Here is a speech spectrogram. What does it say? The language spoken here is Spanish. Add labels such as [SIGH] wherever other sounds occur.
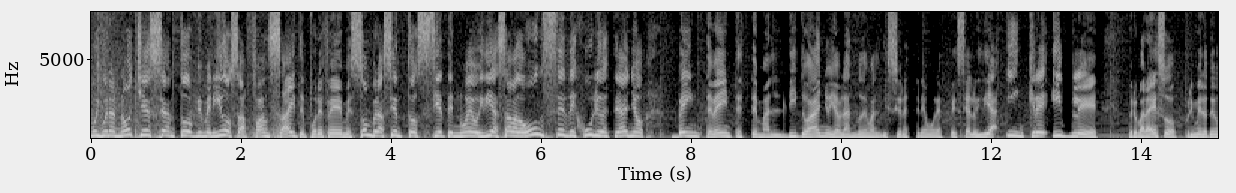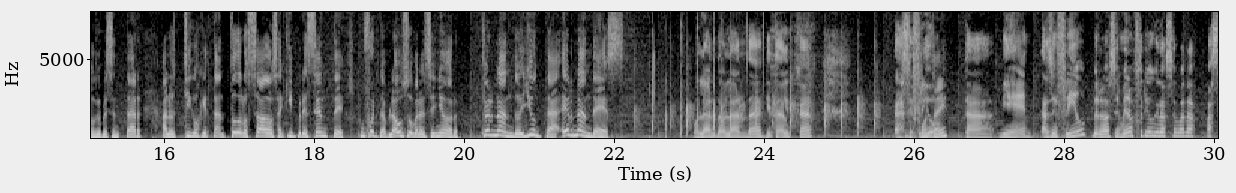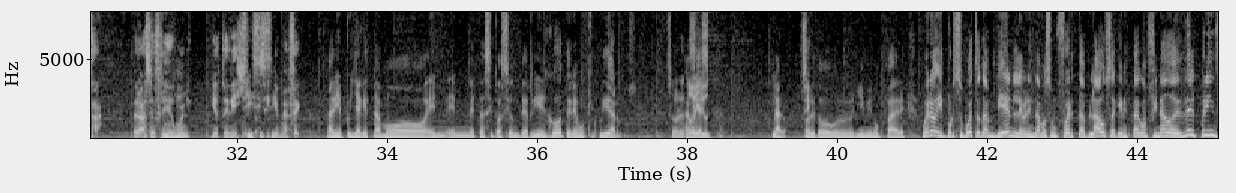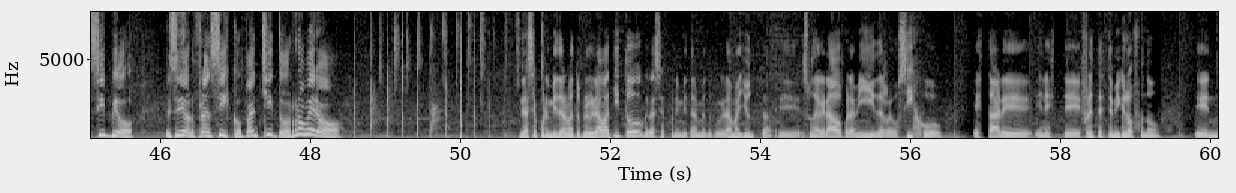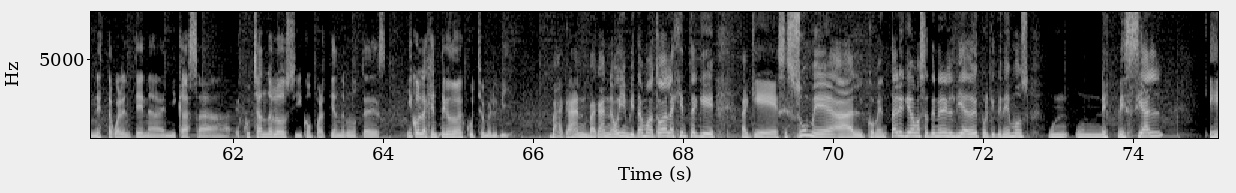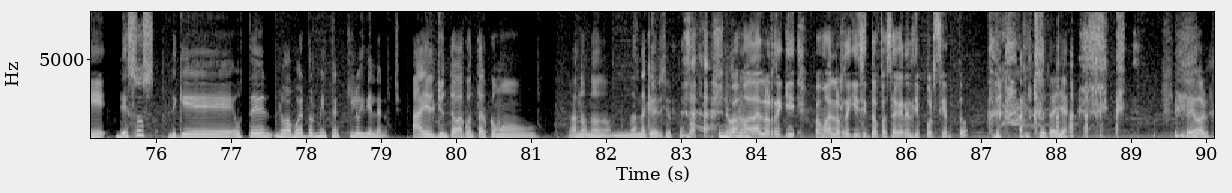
Muy buenas noches. Sean todos bienvenidos a Fansite por FM Sombra 107.9. Hoy día, sábado 11 de julio de este año 2020, este maldito año. Y hablando de maldiciones, tenemos un especial hoy día increíble. Pero para eso, primero tengo que presentar a los chicos que están todos los sábados aquí presentes. Un fuerte aplauso para el señor Fernando Yunta Hernández. Holanda, Holanda, ¿qué tal, Car? Hace frío. ¿Cómo está ahí? Está bien. Hace frío, pero hace menos frío que la semana pasada. Pero hace frío igual. Yo estoy viejito, Sí, sí, así sí. que me afecta. Está bien, pues ya que estamos en, en esta situación de riesgo, tenemos que cuidarnos. Sobre todo Así es. Junta. Claro, sobre todo con Jimmy, compadre. Bueno, y por supuesto también le brindamos un fuerte aplauso a quien está confinado desde el principio, el señor Francisco Panchito Romero. Gracias por invitarme a tu programa, Tito. Gracias por invitarme a tu programa, Junta. Eh, es un agrado para mí de regocijo estar eh, en este, frente a este micrófono en esta cuarentena en mi casa, escuchándolos y compartiendo con ustedes y con la gente que nos escucha en Melipilla. Bacán, bacán. Hoy invitamos a toda la gente a que, a que se sume al comentario que vamos a tener el día de hoy porque tenemos un, un especial eh, de esos de que usted no va a poder dormir tranquilo hoy día en la noche. Ah, el Junta va a contar cómo. Ah, no, no, no, no, nada que ver, ¿cierto? [LAUGHS] No, vamos, no. A dar los requi- vamos a dar los requisitos para sacar el 10%. [LAUGHS] Chuta, ya. [LAUGHS] Peor.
